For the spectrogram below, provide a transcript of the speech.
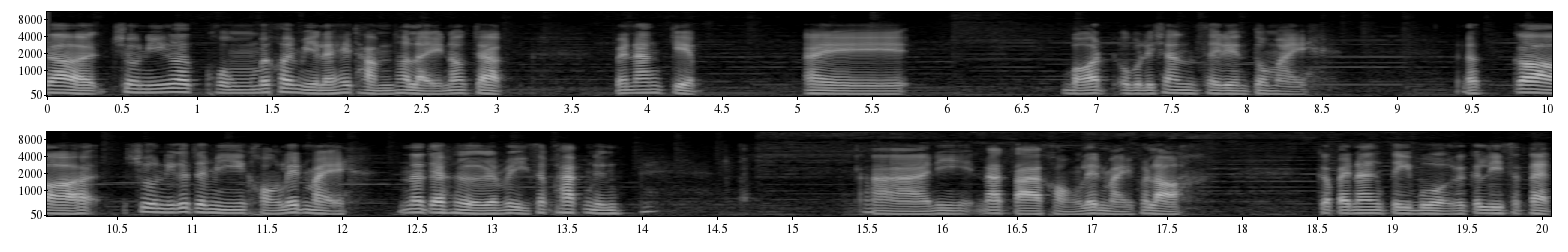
ก็ช่วงนี้ก็คงไม่ค่อยมีอะไรให้ทำเท่าไหร่ นอกจากไปนั่งเก็บไอ้บอสโอเปอเรชั่นไซเรนตัวใหม่ แล้วก็ช่วงนี้ก็จะมีของเล่นใหม่ น่าจะเห่อกันไปอีกสักพักหนึ่งอ่า นี่หน้าตาของเล่นใหม่พวกเรา ก็ไปนั่งตีบวกแล้วก็รีสแตท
